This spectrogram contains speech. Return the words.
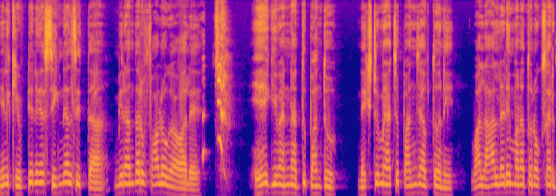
నేను కెప్టెన్గా సిగ్నల్స్ ఇస్తా. మీరందరూ ఫాలో కావాలి. ఏ ఇవన్నీ అద్దు పంతు. నెక్స్ట్ మ్యాచ్ పంజాబ్తోని. వాళ్ళు ఆల్రెడీ మనతో ఒకసారి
